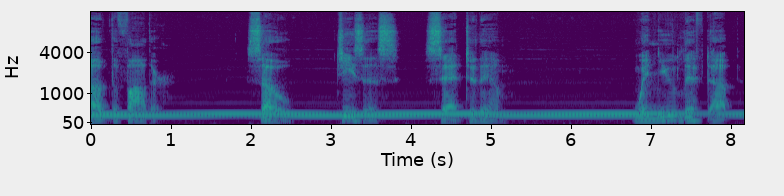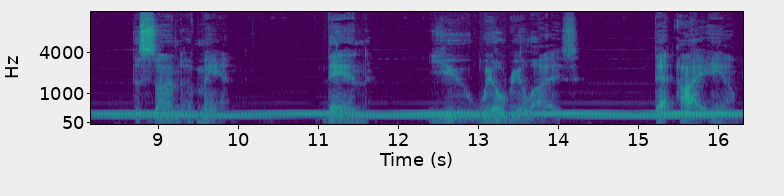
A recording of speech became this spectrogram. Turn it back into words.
of the Father. So Jesus said to them, When you lift up the Son of Man, then you will realize that I am,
